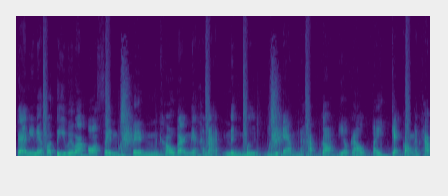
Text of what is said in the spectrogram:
แต่อันนี้เนี่ยเขาตีไว้ว่า o s e n เป็น power bank เนี่ย ขนาด 10,000 mAh นะครับ ก็เดี๋ยวเราไปแกะกล่องกันครับ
